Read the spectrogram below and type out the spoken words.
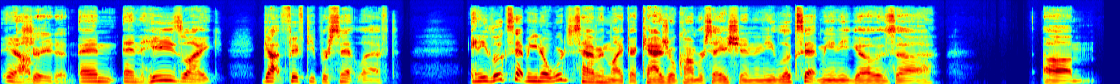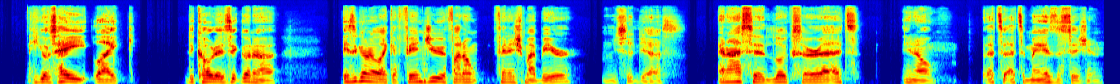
you know Sure, you did. and and he's like got 50% left and he looks at me you know we're just having like a casual conversation and he looks at me and he goes uh um he goes hey like dakota is it gonna is it gonna like offend you if i don't finish my beer? And you said yes. and i said look sir that's you know that's that's a man's decision.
